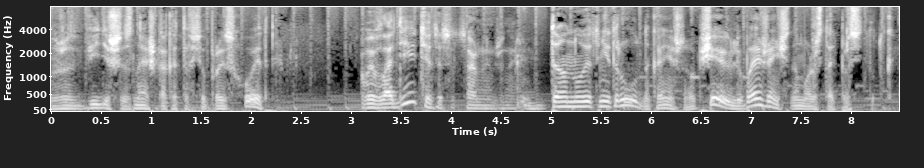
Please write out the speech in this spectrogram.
уже видишь и знаешь, как это все происходит. Вы владеете этой социальной инженерией? Да, ну это не трудно, конечно. Вообще любая женщина может стать проституткой.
